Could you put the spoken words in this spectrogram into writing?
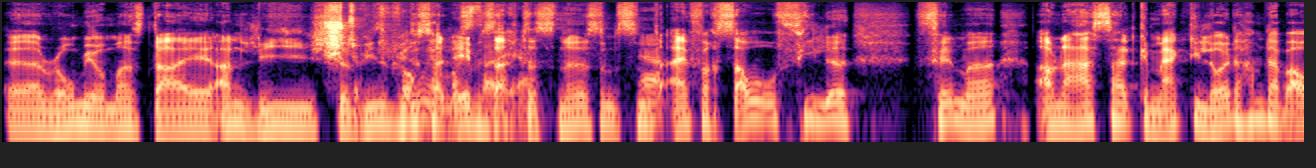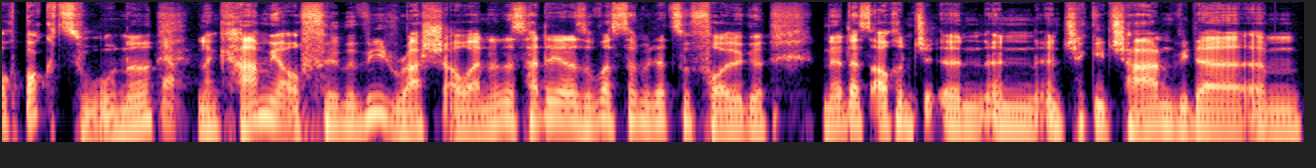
äh, Romeo Must Die, Unleashed, Stimmt, wie, wie du es halt eben Die, sagtest. Ne? Es sind, es sind Ja. einfach sau viele Filme. Aber da hast du halt gemerkt, die Leute haben da aber auch Bock zu. Ne? Ja. Und dann kamen ja auch Filme wie Rush Hour. Ne? Das hatte ja sowas dann wieder zur Folge. Ne? Dass auch in, in, in, in Jackie Chan wieder. Ähm,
